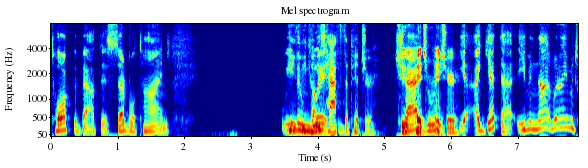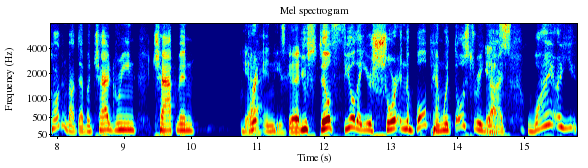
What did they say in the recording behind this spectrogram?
talked about this several times. he becomes with half the pitcher. Two Chad pitch Green- pitcher. Yeah, I get that. Even not, we're not even talking about that. But Chad Green, Chapman, Yeah, Britton, he's good. you still feel that you're short in the bullpen with those three guys. Why are you?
